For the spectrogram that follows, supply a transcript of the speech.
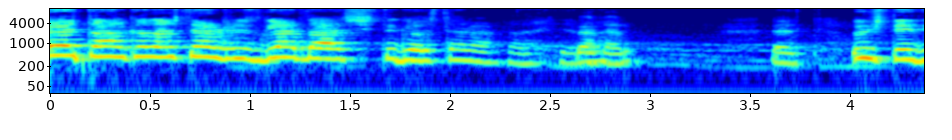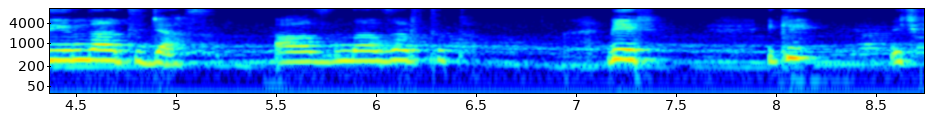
Evet arkadaşlar Rüzgar da açtı. Göster arkadaşlar. Bakın. Evet. Üç dediğimde atacağız. Ağzını hazır tut. Bir, iki, üç.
